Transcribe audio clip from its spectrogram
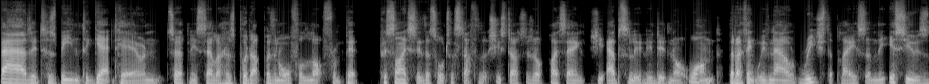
bad it has been to get here, and certainly Stella has put up with an awful lot from Pip, precisely the sort of stuff that she started off by saying she absolutely did not want. But I think we've now reached the place, and the issue is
